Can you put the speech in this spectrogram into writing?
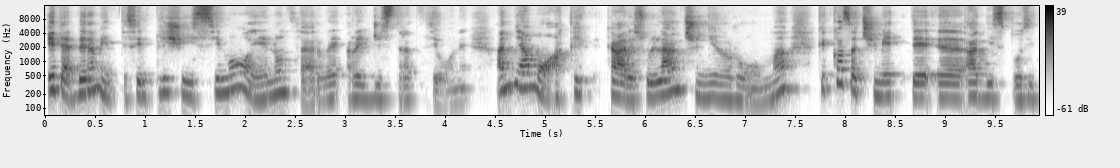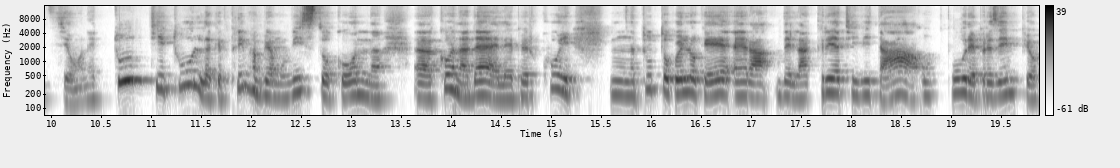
Ed è veramente semplicissimo e non serve registrazione. Andiamo a cliccare su Launch New Room, che cosa ci mette eh, a disposizione? Tutti i tool che prima abbiamo visto con, eh, con Adele, per cui mh, tutto quello che era della creatività oppure per esempio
